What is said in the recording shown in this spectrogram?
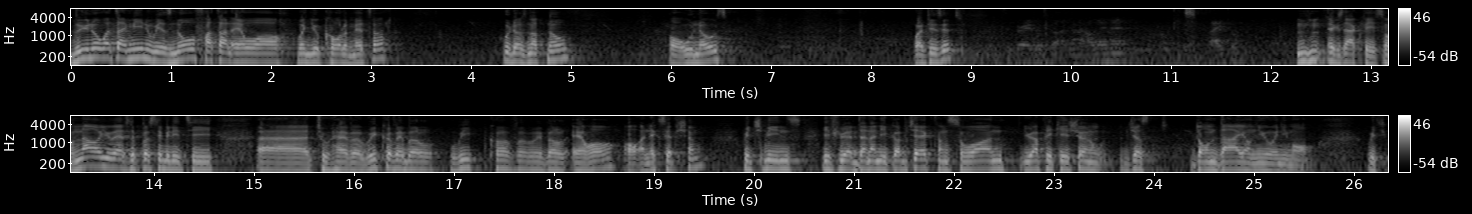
do you know what I mean with no fatal error when you call a method? Who does not know? Or who knows? What is it? Mm -hmm, exactly. So now you have the possibility uh, to have a recoverable, recoverable error or an exception, which means if you have dynamic object and so on, your application just don't die on you anymore, which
